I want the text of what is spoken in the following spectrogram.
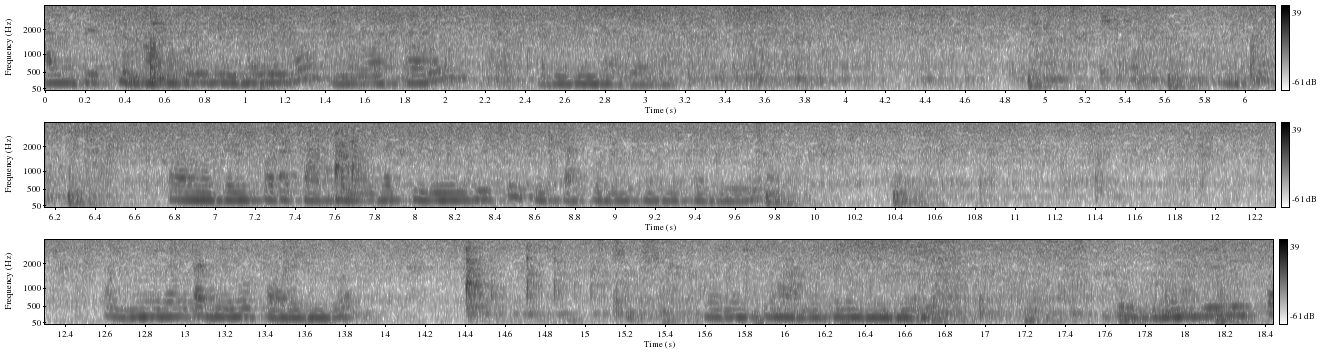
আলুটা একটু ভালো করে ভেজে নেব, নেওয়ার পরে বেগুনটা দেবো। তার মধ্যে আমি কটা কাঁচা লঙ্কা চিড়ে রেখেছি, সেই কাঁচা লঙ্কাটা দেবো। আর দেবো পরে দেবো। তাহলে একটু ভালো করে ভেজে একটু ভেজে নিই তো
